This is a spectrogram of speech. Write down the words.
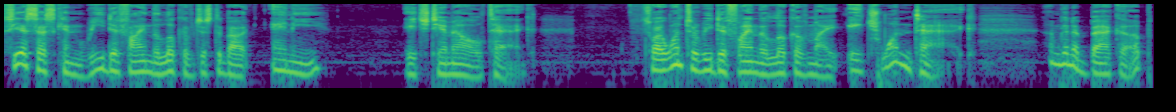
CSS can redefine the look of just about any HTML tag. So I want to redefine the look of my h1 tag. I'm going to back up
